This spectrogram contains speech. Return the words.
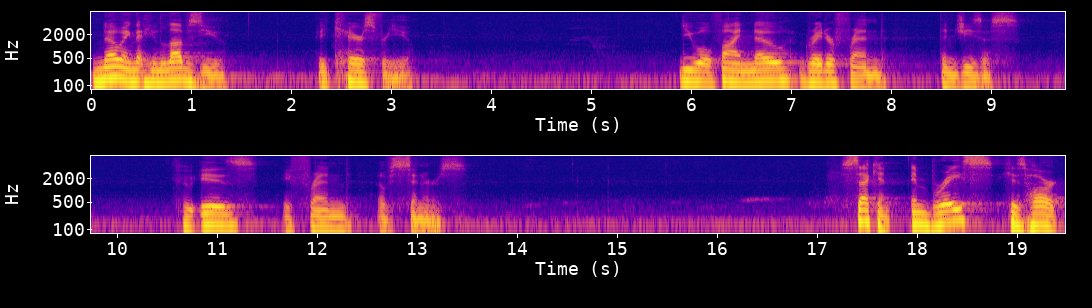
knowing that He loves you, that He cares for you. You will find no greater friend than Jesus, who is a friend of sinners. Second, embrace his heart.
